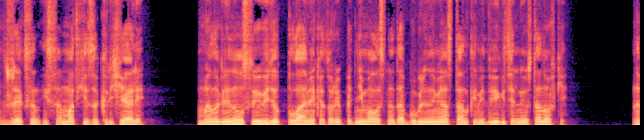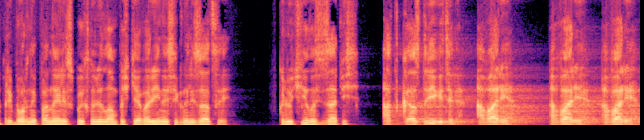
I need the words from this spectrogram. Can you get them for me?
Джексон и Самадхи закричали. Мэл оглянулся и увидел пламя, которое поднималось над обугленными останками двигательной установки. На приборной панели вспыхнули лампочки аварийной сигнализации. Включилась запись. «Отказ двигателя. Авария. Авария. Авария.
